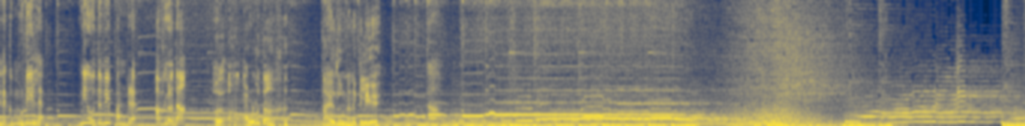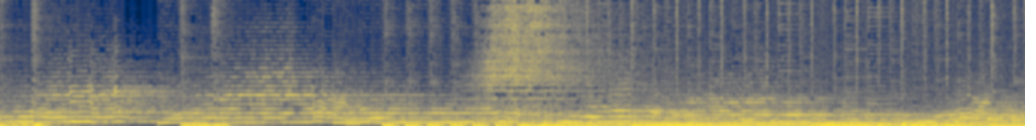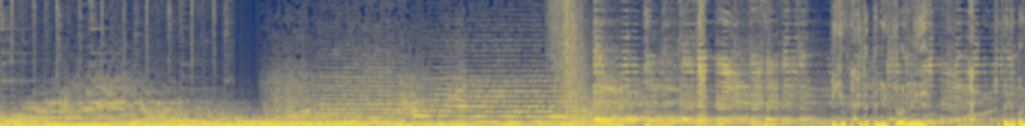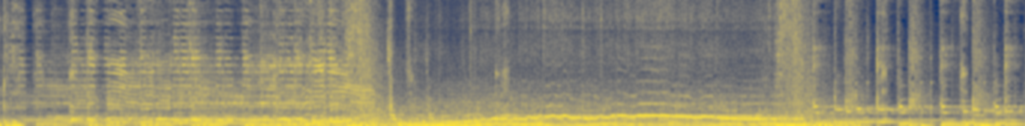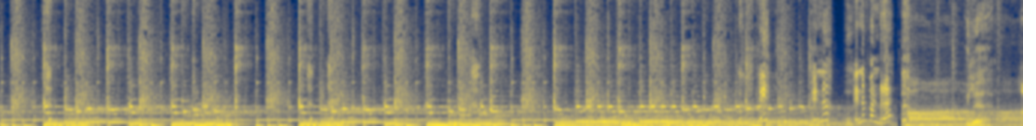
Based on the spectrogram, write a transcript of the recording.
எனக்கு முடியல. நீ உதவி பண்ற. அவ்வளவுதான் அவ்வளவுதான் நான் எதுவும் நினைக்கலையே. ஐயோ விக்கித தண்ணி எடுத்துட்டு வரலையே. இப்ப என்ன பண்றது?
